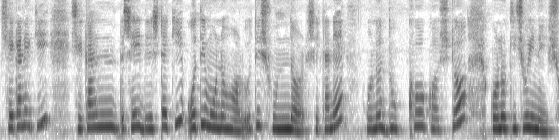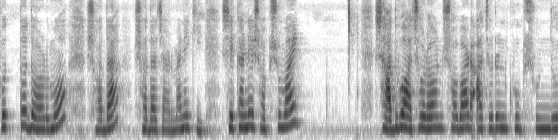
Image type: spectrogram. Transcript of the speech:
সেখানে কি? সেখান, সেই দেশটা কি? অতি মনোহর, অতি সুন্দর। সেখানে কোনো দুঃখ, কষ্ট, কোনো কিছুই নেই। সত্য ধর্ম সদা সদাচার। মানে কি? সেখানে সবসময় সাধু আচরণ, সবার আচরণ খুব সুন্দর,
